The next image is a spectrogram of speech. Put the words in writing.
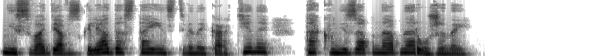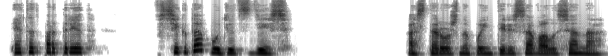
не сводя взгляда с таинственной картины, так внезапно обнаруженной. «Этот портрет всегда будет здесь?» Осторожно поинтересовалась она.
